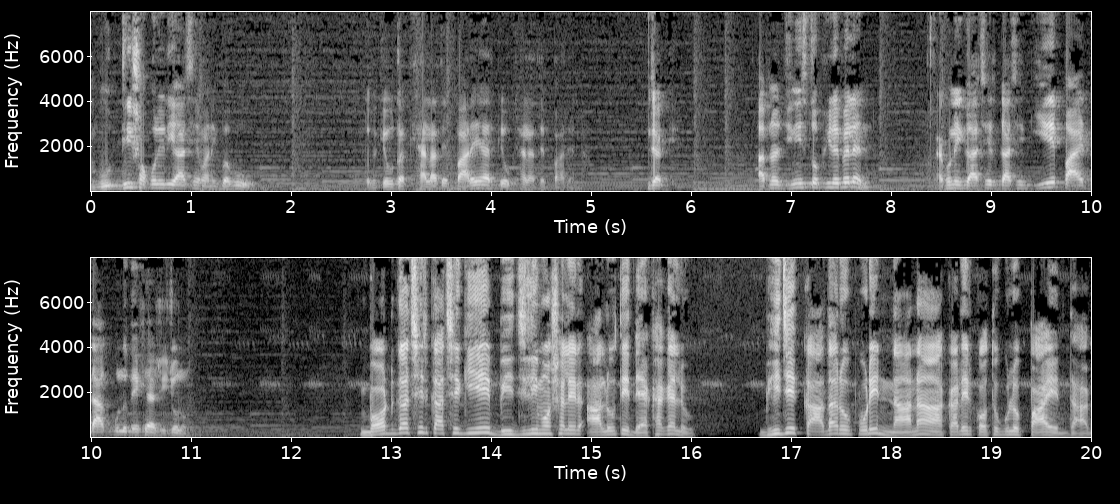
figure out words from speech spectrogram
বুদ্ধি সকলেরই আছে মানিকবাবু। তবে কেউ তা খেলাতে পারে আর কেউ খেলাতে পারে না। যাকে আপনার জিনিস তো ফিরে পেলেন? এখন এই গাছের কাছে গিয়ে পায়ের দাগগুলো দেখে আসি চলুন। বটগাছের কাছে গিয়ে বিজলি মশালের আলোতে দেখা গেল ভিজে কাদার ওপরে নানা আকারের কতগুলো পায়ের দাগ।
